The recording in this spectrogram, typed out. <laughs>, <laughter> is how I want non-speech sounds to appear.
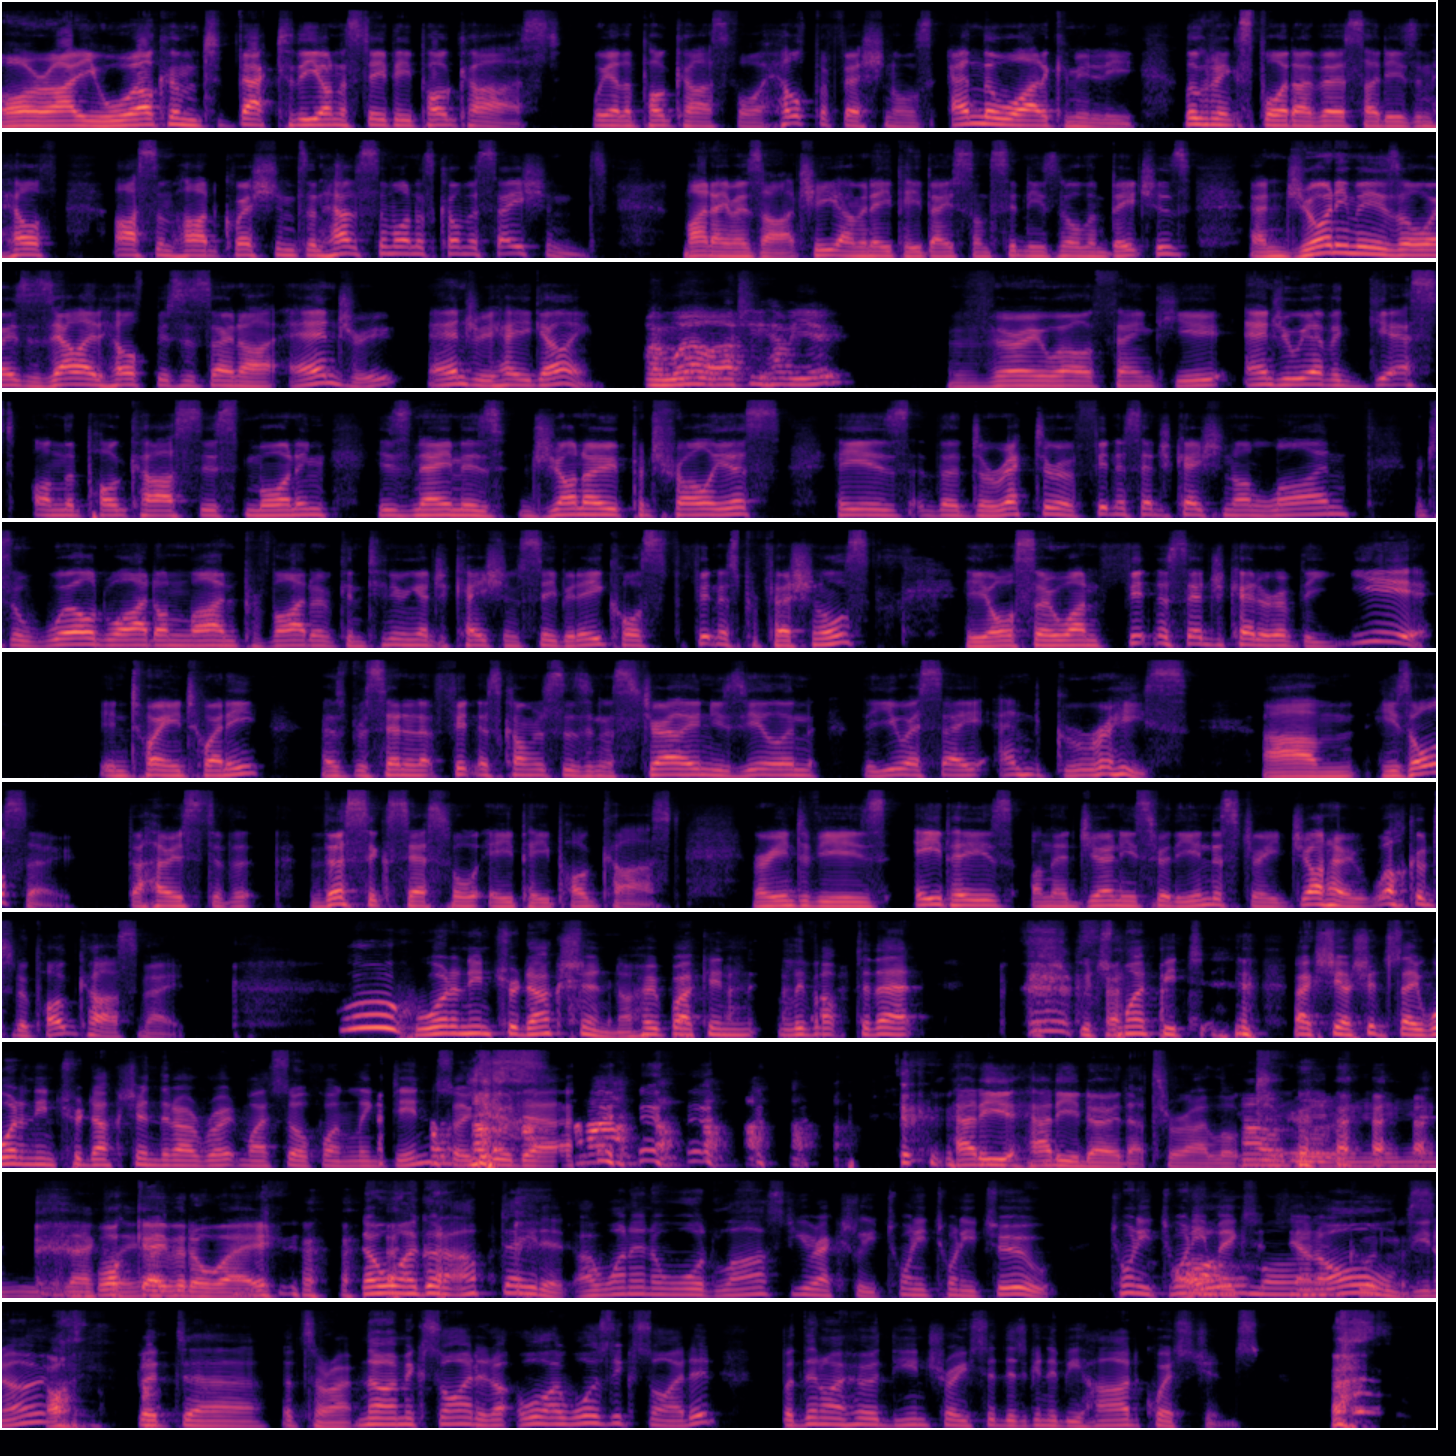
Alrighty, welcome back to the Honest EP podcast. We are the podcast for health professionals and the wider community, looking to explore diverse ideas in health, ask some hard questions, and have some honest conversations. My name is Archie. I'm an EP based on Sydney's Northern Beaches, and joining me as always is Allied Health business owner Andrew. Andrew, how are you going? I'm well, Archie. How are you? Very well, thank you. Andrew, we have a guest on the podcast this morning. His name is Jono Petrohilos. He is the Director of Fitness Education Online, which is a worldwide online provider of continuing education CPD course for fitness professionals. He also won Fitness Educator of the Year in 2020, as presented at fitness conferences in Australia, New Zealand, the USA, and Greece. Um, he's also the host of the Successful EP podcast, where he interviews EPs on their journeys through the industry. Jono, welcome to the podcast, mate. Woo, what an introduction. I hope I can <laughs> live up to that. Which might be t- <laughs> actually, I should say, what an introduction that I wrote myself on LinkedIn. So good. Uh... <laughs> how do you how do you know that's where I looked? Oh, exactly. What gave it away? no, I got to update it. I won an award last year, actually, 2022. 2020 oh makes it sound old, goodness. you know. Oh. <laughs> But uh, that's all right. No, I'm excited. Well, I was excited, but then I heard the intro. He said there's going to be hard questions. <laughs>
